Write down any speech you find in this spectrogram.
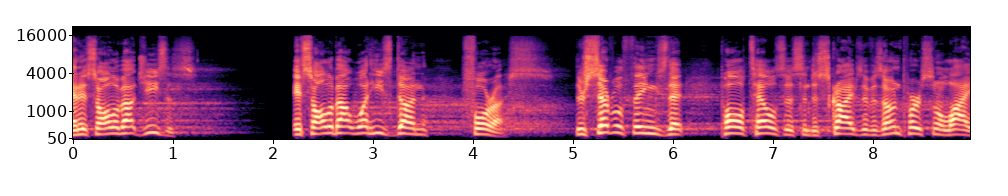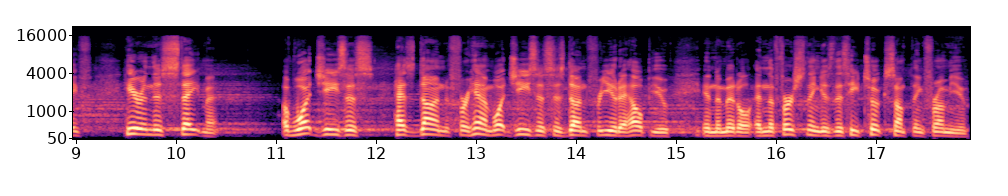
And it's all about Jesus. It's all about what he's done for us. There's several things that Paul tells us and describes of his own personal life here in this statement of what Jesus has done for him, what Jesus has done for you to help you in the middle. And the first thing is this he took something from you.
